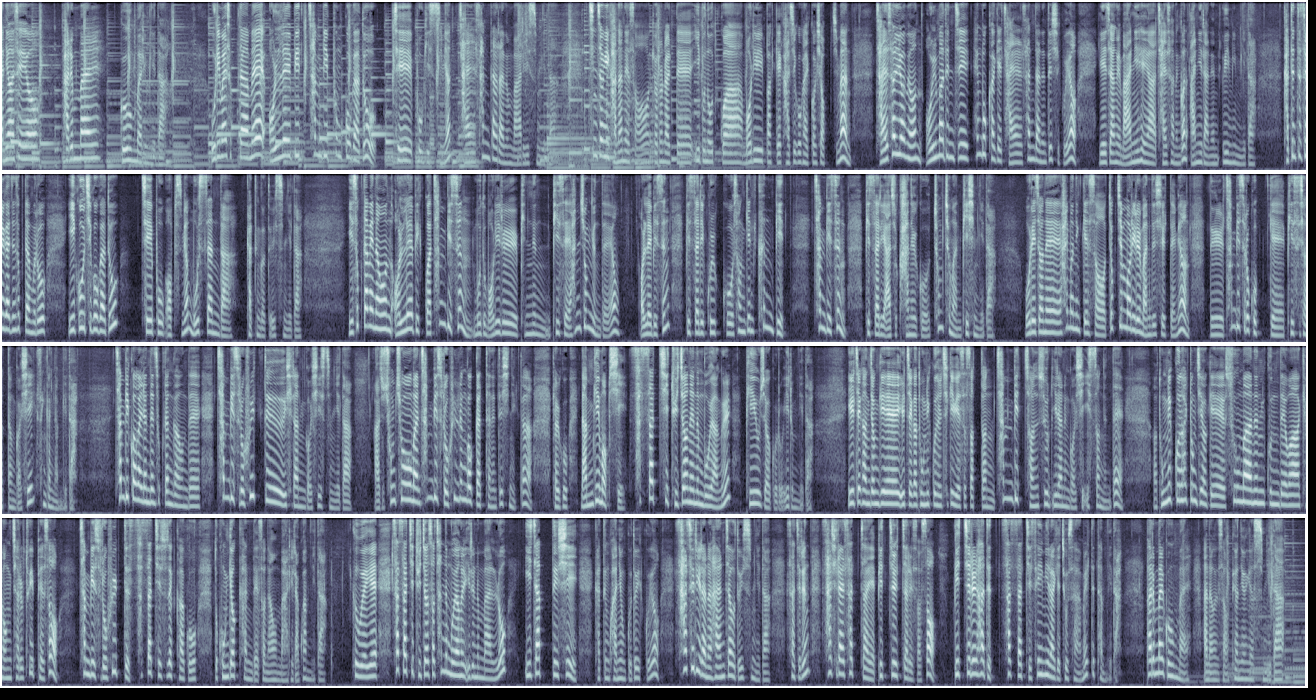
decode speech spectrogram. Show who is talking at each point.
Speaker 1: 안녕하세요. 바른말, 고운말입니다. 우리말 속담에 얼레빛 찬비 품고 가도 제 복 있으면 잘 산다라는 말이 있습니다. 친정이 가난해서 결혼할 때 입은 옷과 머리밖에 가지고 갈 것이 없지만 잘 살려면 얼마든지 행복하게 잘 산다는 뜻이고요. 예장을 많이 해야 잘 사는 건 아니라는 의미입니다. 같은 뜻을 가진 속담으로 이고 지고 가도 제 복 없으면 못 산다 같은 것도 있습니다. 이 속담에 나온 얼레빗과 참빗은 모두 머리를 빗는 빗의 한 종류인데요. 얼레빗은 빗살이 굵고 성긴 큰 빗, 참빗은 빗살이 아주 가늘고 촘촘한 빗입니다. 오래전에 할머님께서 쪽집머리를 만드실 때면 늘 참빗으로 곱게 빗으셨던 것이 생각납니다. 참빗과 관련된 속담 가운데 참빗으로 훑듯이란 것이 있습니다. 아주 촘촘한 참빗으로 흐른 것 같다는 뜻이니까 결국 남김없이 샅샅이 뒤져내는 모양을 비유적으로 이룹니다. 일제강점기에 일제가 독립군을 치기 위해서 썼던 참빗 전술이라는 것이 있었는데 어, 독립군 활동 지역에 수많은 군대와 경찰을 투입해서 참빗으로 훑듯 샅샅이 수색하고 또 공격한 데서 나온 말이라고 합니다. 그 외에 샅샅이 뒤져서 찾는 모양을 이르는 말로 이잡듯이 같은 관용구도 있고요. 사질이라는 한자어도 있습니다. 사질은 사실할 사자에 빗질 자를 써서 빗질을 하듯 샅샅이 세밀하게 조사함을 뜻합니다. 바른말 고운말 아나운서 변형이었습니다.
